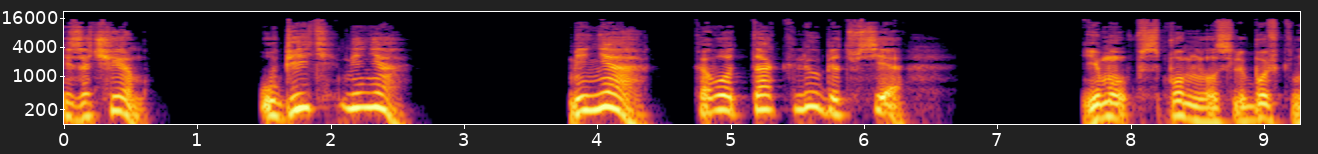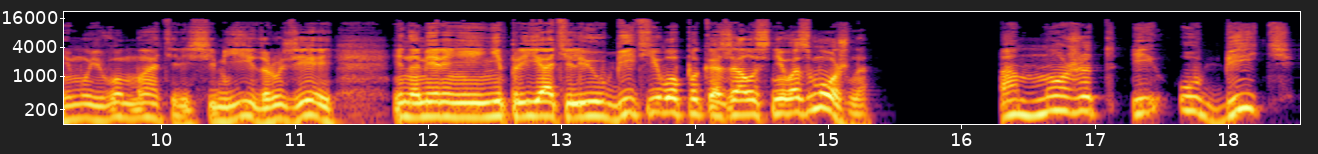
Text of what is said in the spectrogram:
и зачем? Убить меня? Меня, кого так любят все — Ему вспомнилась любовь к нему его матери, семьи, друзей, и намерение неприятелей убить его показалось невозможно. А может и убить?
